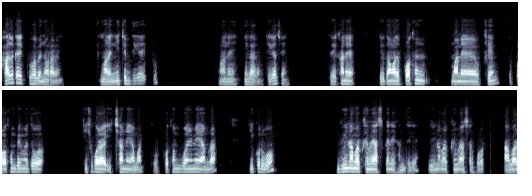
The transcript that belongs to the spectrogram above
হালকা একটুভাবে নড়াবেন। মানে নিচের দিকে একটু মানে হিলাবেন, ঠিক আছে? তো এখানে যেহেতু আমাদের প্রথম মানে ফ্রেম তো প্রথম ফ্রেমে তো কিছু করার ইচ্ছা নেই আমার। তো প্রথম ফ্রেমে আমরা কি করব? দুই নাম্বার ফ্রেমে আসবেন এখান থেকে। দুই নাম্বার ফ্রেমে আসার পর আবার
